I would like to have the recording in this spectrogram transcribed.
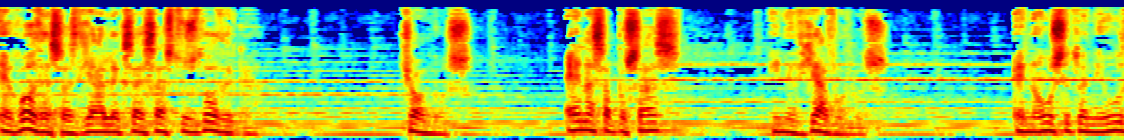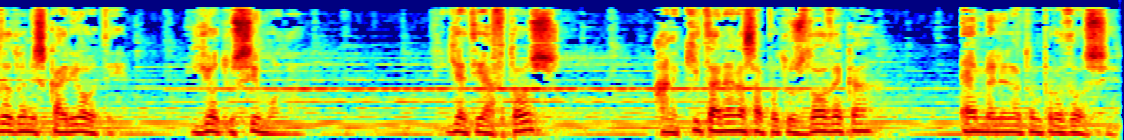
«Εγώ δεν σας διάλεξα εσάς τους δώδεκα. Κι όμως, ένας από εσάς είναι διάβολος. Εννοούσε τον Ιούδα τον Ισκαριώτη, γιο του Σίμωνα. Γιατί αυτός αν κοίταν ένας από τους δώδεκα, έμελε να τον προδώσει.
